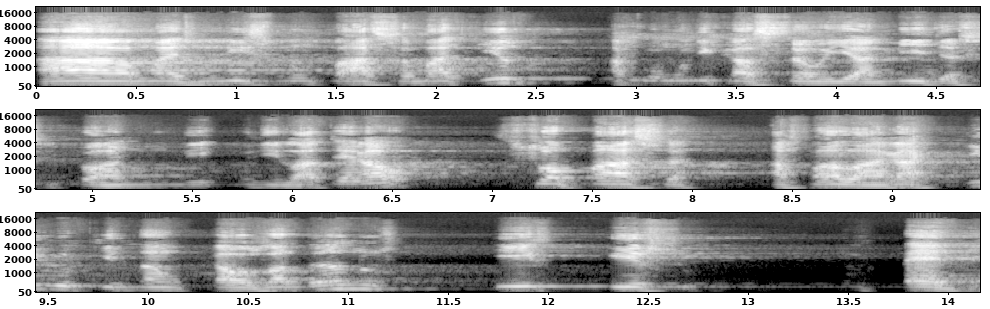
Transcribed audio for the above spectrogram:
Ah, mas nisso não passa batido, a comunicação e a mídia se tornam unilateral, só passa a falar aquilo que não causa danos e isso impede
